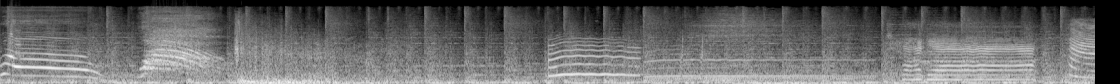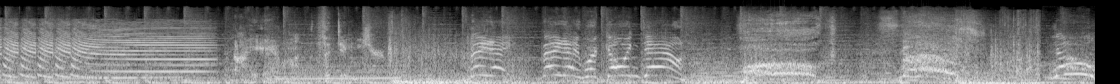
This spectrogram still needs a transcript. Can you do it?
Whoa! Wow! I am the danger. Mayday! Mayday! We're going down! Hulk! Smash! No!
